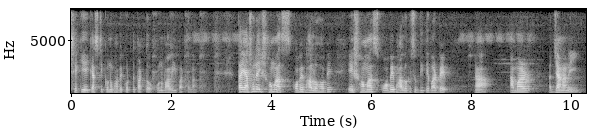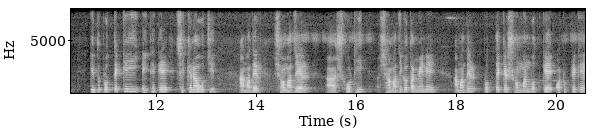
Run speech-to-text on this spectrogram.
সে কি এই কাজটি কোনোভাবে করতে পারতো? কোনোভাবেই পারতো না। তাই আসলে এই সমাজ কবে ভালো হবে? এই সমাজ কবে ভালো কিছু দিতে পারবে? আমার জানা নেই। কিন্তু প্রত্যেককেই এই থেকে শিক্ষা নেওয়া উচিত। আমাদের সমাজের সঠিক সামাজিকতা মেনে আমাদের প্রত্যেকের সম্মানবোধকে অটুট রেখে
